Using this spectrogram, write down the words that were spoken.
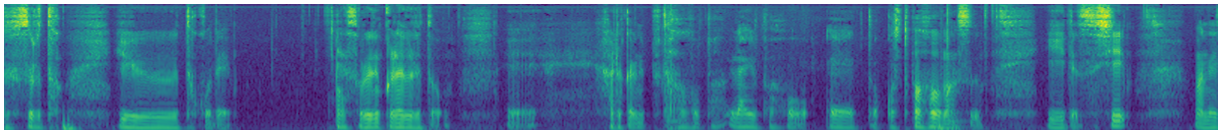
するというとこで、それに比べると、えー、はるかにパフォーライブパフォー、えっ、ー、と、コストパフォーマンスいいですし、まあね、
